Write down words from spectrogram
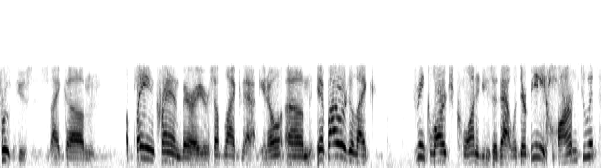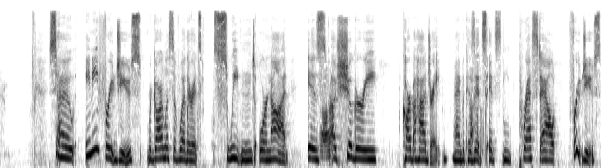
fruit juices, like um, a plain cranberry or something like that. You know, um, if I were to like drink large quantities of that, would there be any harm to it? So any fruit juice, regardless of whether it's sweetened or not, is a sugary carbohydrate, right? Because it's it's pressed out fruit juice.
